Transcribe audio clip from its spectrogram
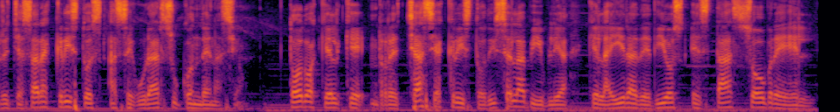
rechazar a Cristo es asegurar su condenación. Todo aquel que rechace a Cristo, dice la Biblia, que la ira de Dios está sobre él.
